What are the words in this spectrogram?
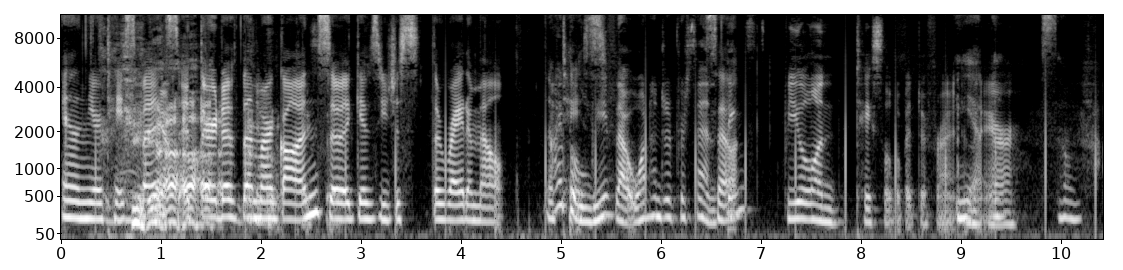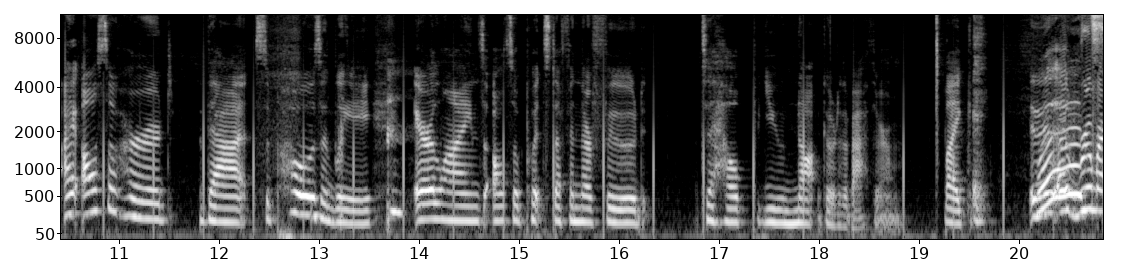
And your taste buds, a third of them are gone, so it gives you just the right amount of I taste. believe that 100%. So- Things feel and taste a little bit different in Yeah. the air. So, I also heard that supposedly airlines also put stuff in their food to help you not go to the bathroom. Like a rumor,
